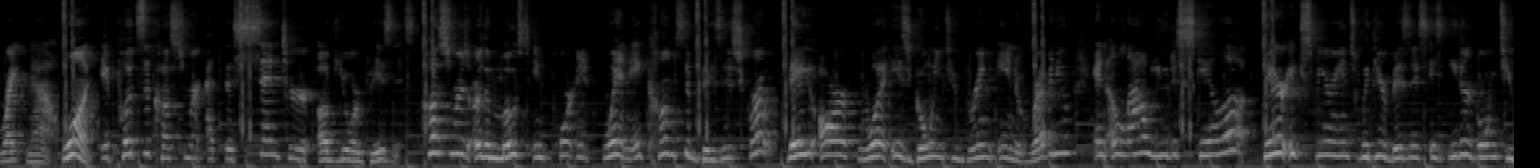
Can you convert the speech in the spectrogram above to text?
right now. One, it puts the customer at the center of your business. Customers are the most important when it comes to business growth. They are what is going to bring in revenue and allow you to scale up. Their experience with your business is either going to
